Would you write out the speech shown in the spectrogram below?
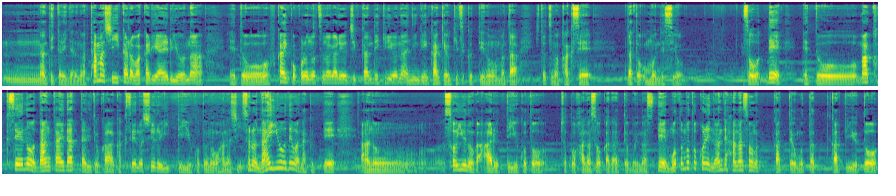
何て言ったらいいんだろうな。魂から分かり合えるようなえっと、深い心のつながりを実感できるような人間関係を築くっていうのもまた一つの覚醒だと思うんですよ。そう。でえっとまあ、覚醒の段階だったりとか覚醒の種類っていうことのお話その内容ではなくて、あのそういうのがあるっていうことをちょっと話そうかなって思いますでもともとこれなんで話そうのかって思ったかっていうと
